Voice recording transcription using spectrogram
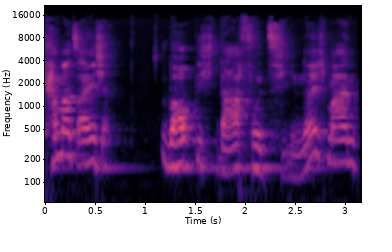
kann man es eigentlich überhaupt nicht nachvollziehen. Ne? Ich meine,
